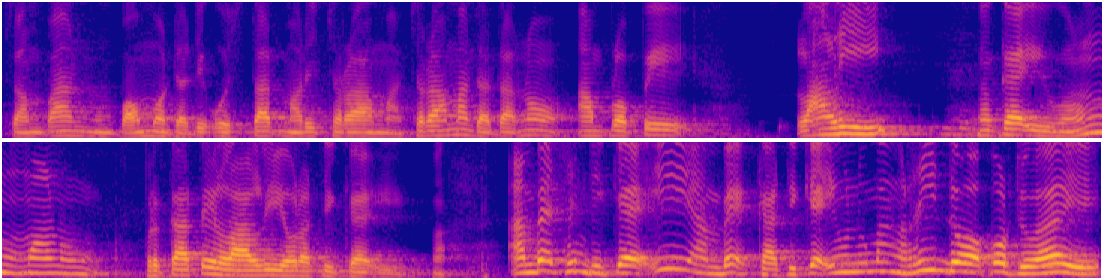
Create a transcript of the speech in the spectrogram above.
sampan umpama dadi ustad mari ceramah ceramah dadakno amplope lali ngekei ngono berkate lali ora dikei nah, ambek sing dikei ambek gak dikei ngono mang rido padha ae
